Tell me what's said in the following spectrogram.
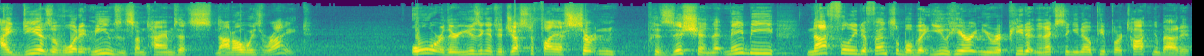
ideas of what it means, and sometimes that's not always right. Or they're using it to justify a certain position that may be not fully defensible, but you hear it and you repeat it, and the next thing you know, people are talking about it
